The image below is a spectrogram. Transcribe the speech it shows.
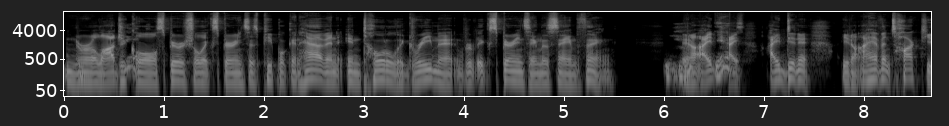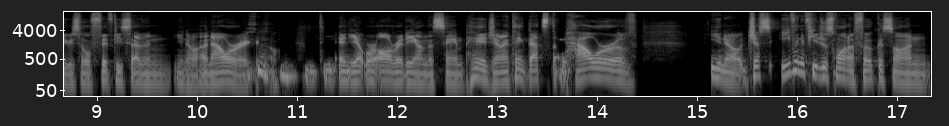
neurological, spiritual experiences people can have and in total agreement, we're experiencing the same thing. You know, I, Yes. I, I didn't, you know, I haven't talked to you till 57, you know, an hour ago and yet we're already on the same page and i think that's the power of you know just even if you just want to focus on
